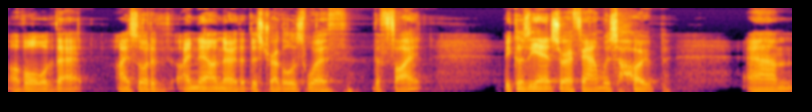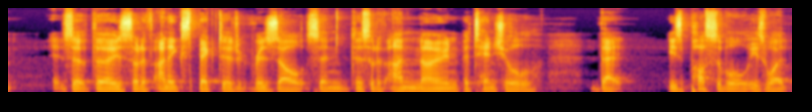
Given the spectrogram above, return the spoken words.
of all of that, I sort of I now know that the struggle is worth the fight because the answer I found was hope. Um, so those sort of unexpected results and the sort of unknown potential that is possible is what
